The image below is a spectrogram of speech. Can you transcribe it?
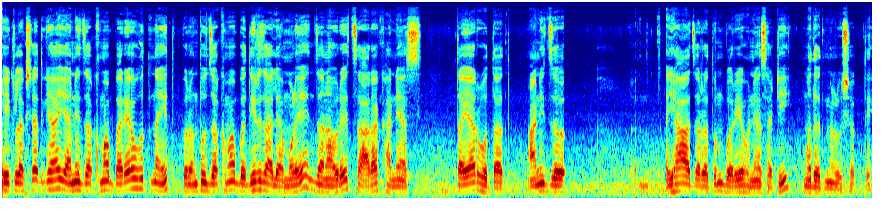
एक लक्षात घ्या याने जखमा बऱ्या होत नाहीत परंतु जखमा बधीर झाल्यामुळे जनावरे चारा खाण्यास तयार होतात आणि ज ह्या आजारातून बरे होण्यासाठी मदत मिळू शकते.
